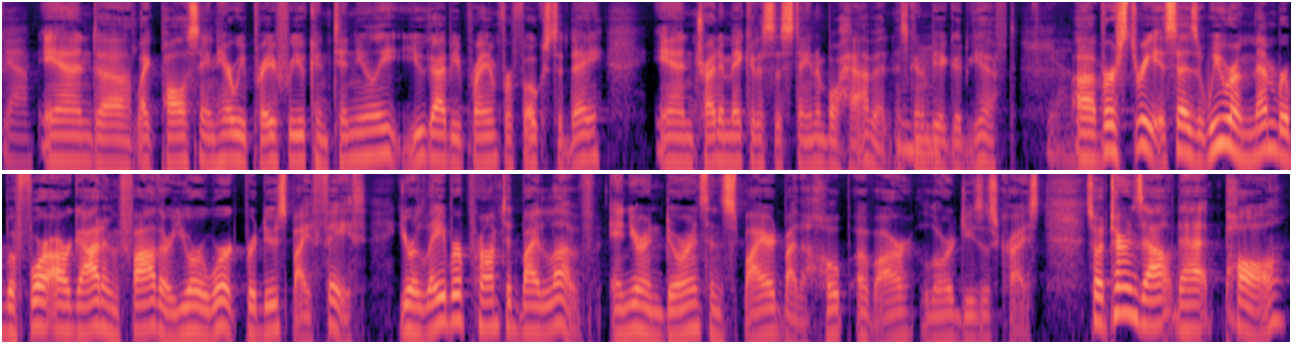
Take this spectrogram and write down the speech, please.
Yeah. And uh, like Paul's saying here, we pray for you continually. You got to be praying for folks today and try to make it a sustainable habit. It's going to be a good gift. Yeah. Uh, verse 3, it says, We remember before our God and Father your work produced by faith, your labor prompted by love, and your endurance inspired by the hope of our Lord Jesus Christ. So it turns out that Paul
